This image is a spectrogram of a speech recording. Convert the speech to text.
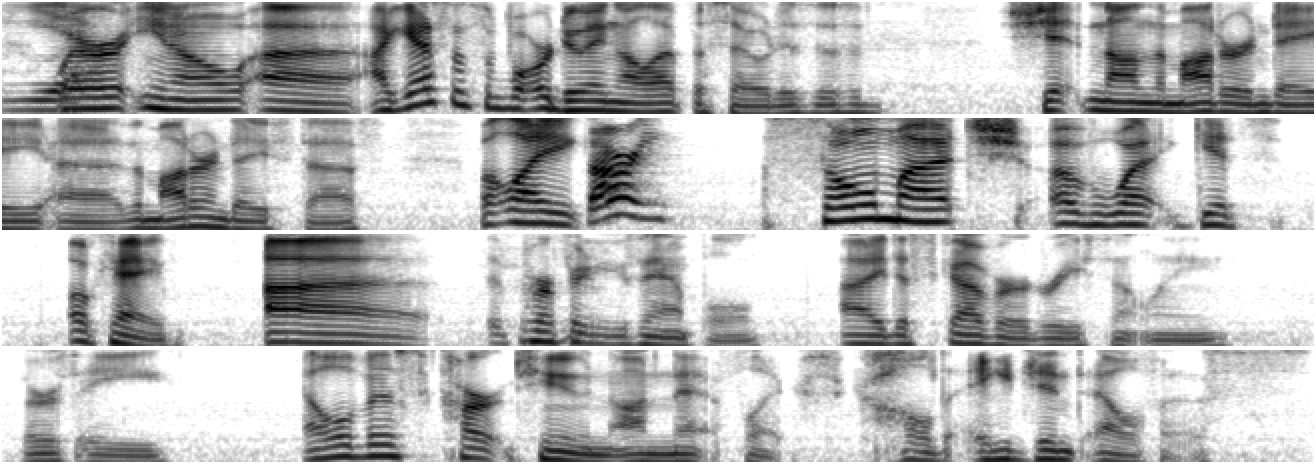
where you know, uh, I guess that's what we're doing all episode is just shitting on the modern day, uh, the modern day stuff. But like, Sorry. so much of what gets okay uh perfect example i discovered recently there's a elvis cartoon on netflix called agent elvis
